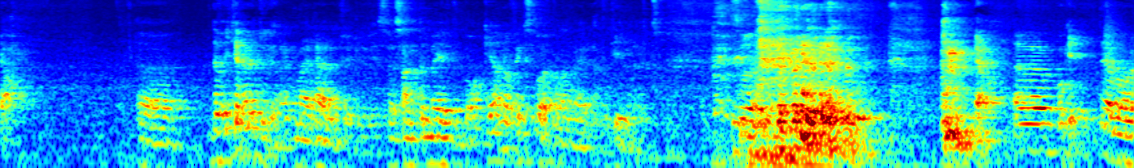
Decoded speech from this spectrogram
Ja. Uh, det var ikke en autogenerert mail heller, tydeligvis. Jeg sendte mail tilbake igjen og fikk svar på den mailen etter ti minutter. Så Ja. Uh, ok, det var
